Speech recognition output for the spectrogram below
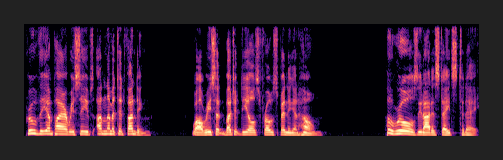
prove the empire receives unlimited funding, while recent budget deals froze spending at home. Who rules the United States today?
